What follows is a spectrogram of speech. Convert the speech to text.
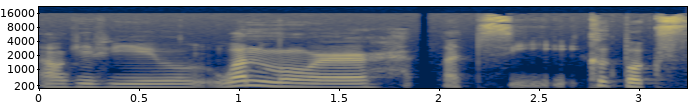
I'll give you one more. Let's see, cookbooks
